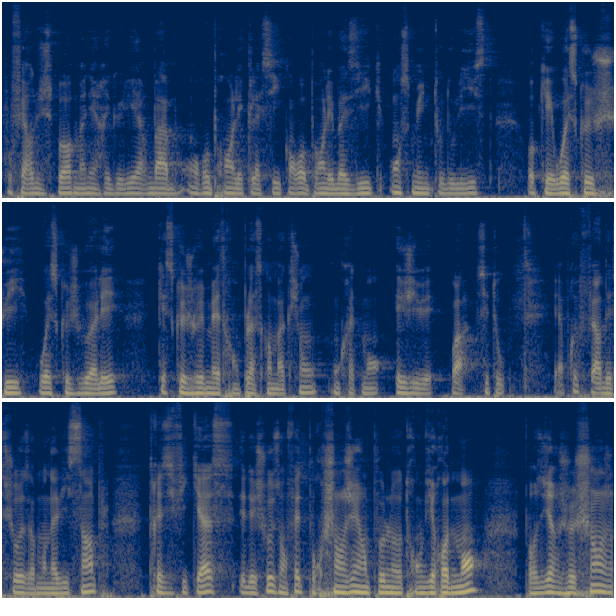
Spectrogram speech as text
Faut faire du sport de manière régulière. Bam, on reprend les classiques, on reprend les basiques, on se met une to-do list. Ok, où est-ce que je suis? Où est-ce que je veux aller? Qu'est-ce que je vais mettre en place comme action concrètement Et j'y vais. Voilà, c'est tout. Et après, il faut faire des choses, à mon avis, simples, très efficaces, et des choses, en fait, pour changer un peu notre environnement, pour se dire, je change,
